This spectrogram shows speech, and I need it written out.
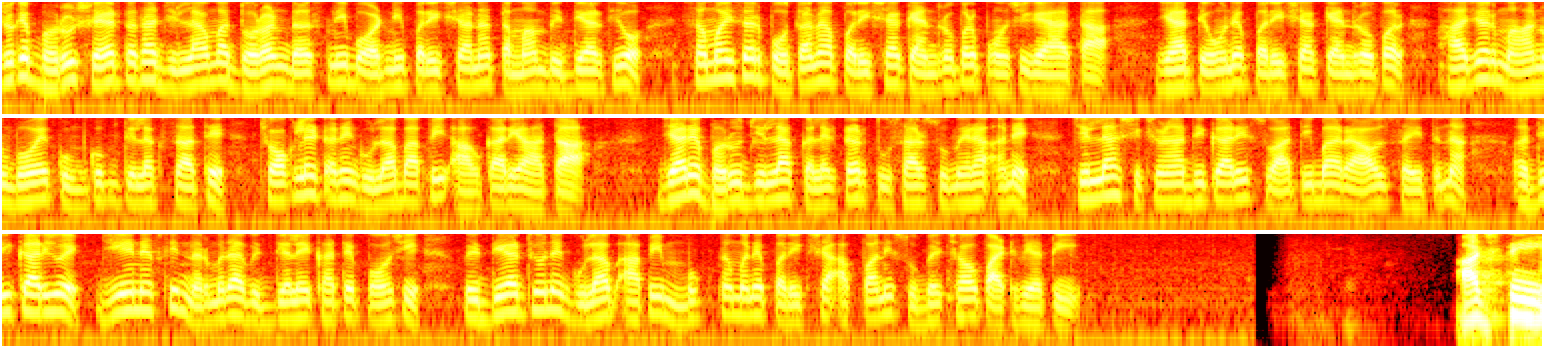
જો કે ભરૂચ શહેર તથા જિલ્લામાં ધોરણ દસની બોર્ડની પરીક્ષાના તમામ વિદ્યાર્થીઓ સમયસર પોતાના પરીક્ષા કેન્દ્રો પર પહોંચી ગયા હતા, જ્યાં તેઓને પરીક્ષા કેન્દ્રો પર હાજર મહાનુભાવોએ કુમકુમ તિલક સાથે ચોકલેટ અને ગુલાબ આપી આવકાર્યા હતા. જ્યારે ભરૂચ જિલ્લા કલેક્ટર તુષાર સુમેરા અને જિલ્લા શિક્ષણાધિકારી સ્વાતિબા રાવલ સહિતના અધિકારીઓએ જીએનએફસી નર્મદા વિદ્યાલય ખાતે પહોંચી વિદ્યાર્થીઓને ગુલાબ આપી મુક્ત મને પરીક્ષા આપવાની શુભેચ્છાઓ પાઠવી હતી. આજથી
